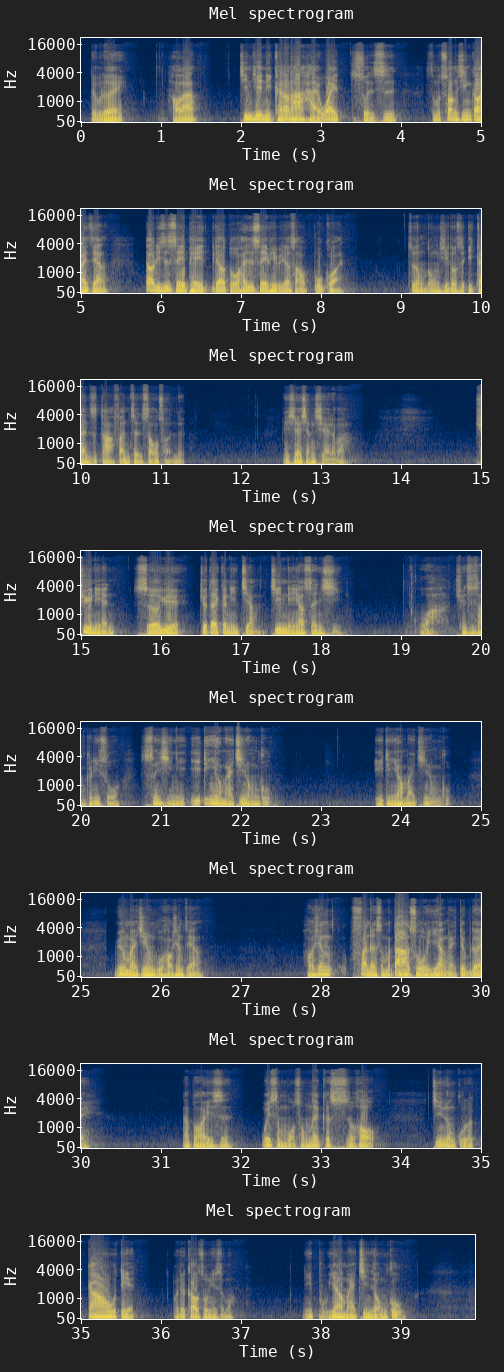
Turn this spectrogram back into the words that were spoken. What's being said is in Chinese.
对不对？好啦，今天你看到它海外损失什么创新高还是怎样？到底是谁赔比较多还是谁赔比较少？不管，这种东西都是一竿子打翻整艘船的。你现在想起来了吧？去年十二月就在跟你讲，今年要升息，哇！全市场跟你说升息，你一定要买金融股，一定要买金融股。没有买金融股，好像怎样？好像犯了什么大错一样，哎，对不对？那不好意思，为什么我从那个时候金融股的高点，我就告诉你什么？你不要买金融股。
